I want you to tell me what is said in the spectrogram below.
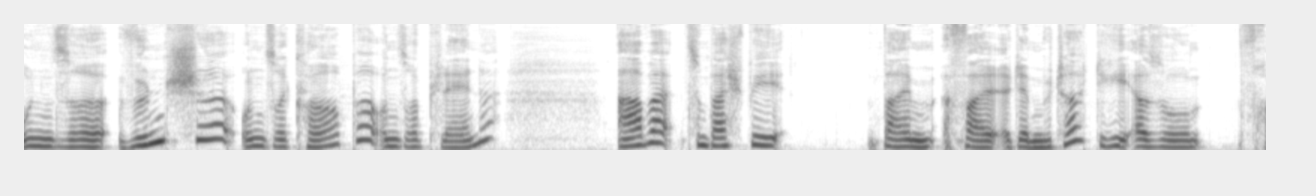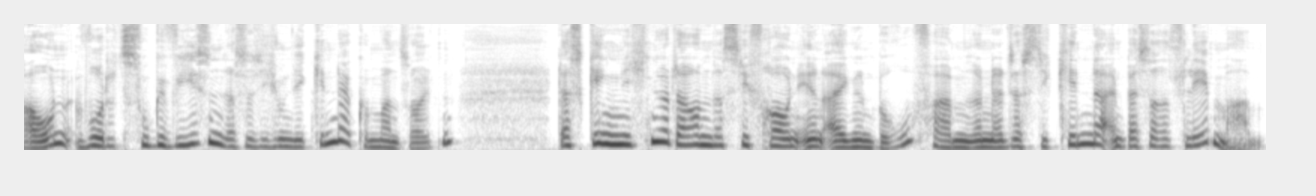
unsere Wünsche, unsere Körper, unsere Pläne. Aber zum Beispiel beim Fall der Mütter, die also Frauen wurde zugewiesen, dass sie sich um die Kinder kümmern sollten. Das ging nicht nur darum, dass die Frauen ihren eigenen Beruf haben, sondern dass die Kinder ein besseres Leben haben.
